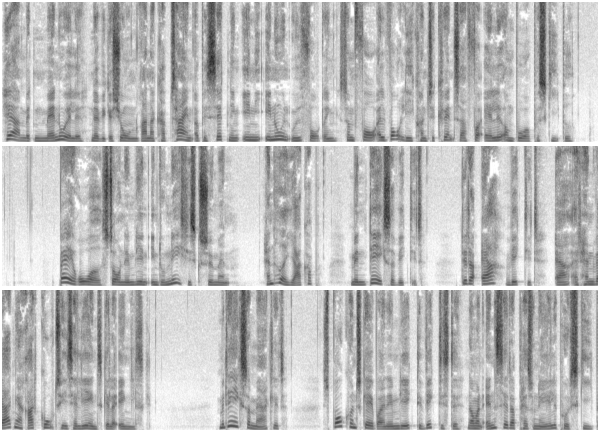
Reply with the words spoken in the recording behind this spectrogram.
Her med den manuelle navigation render kaptajn og besætning ind i endnu en udfordring, som får alvorlige konsekvenser for alle ombord på skibet. Bag roret står nemlig en indonesisk sømand. Han hedder Jakob, men det er ikke så vigtigt. Det, der er vigtigt, er, at han hverken er ret god til italiensk eller engelsk. Men det er ikke så mærkeligt. Sprogkundskaber er nemlig ikke det vigtigste, når man ansætter personale på et skib.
